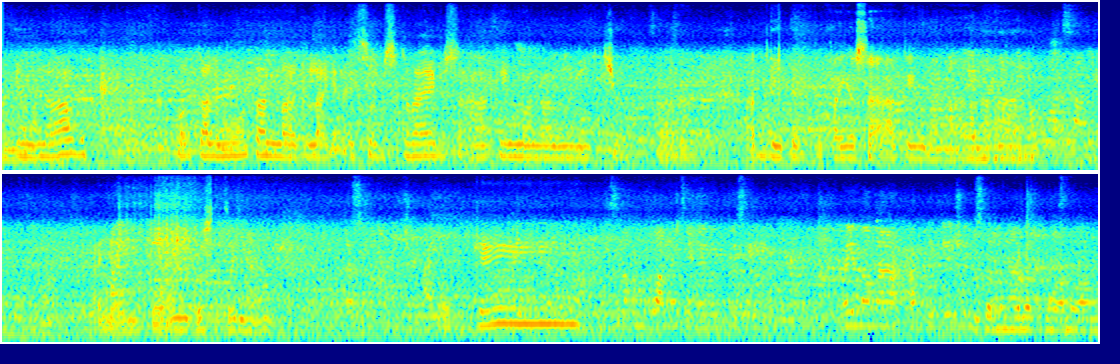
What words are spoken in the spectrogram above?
aking vlog. Huwag kalimutan mag-like at subscribe sa aking mga video para updated po kayo sa aking mga lahat. Ayan po ang gusto niya. Okay. Sila kumukuha ng kasi may mga applications nang na mulat kung ano ang...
